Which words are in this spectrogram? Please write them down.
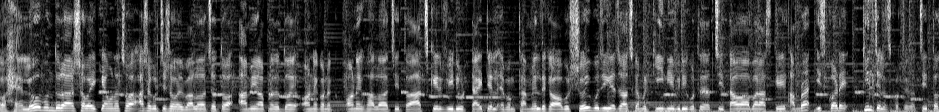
তো হ্যালো বন্ধুরা, সবাই কেমন আছো? আশা করছি সবাই ভালো আছো। তো আমিও আপনাদের দয় অনেক অনেক অনেক ভালো আছি। তো আজকের ভিডিও টাইটেল এবং থামেল দেখে অবশ্যই বুঝে গেছো আজকে আমরা কি নিয়ে ভিডিও করতে যাচ্ছি। তাও আবার আজকে আমরা স্কোয়াডে কিল চ্যালেঞ্জ করতে যাচ্ছি। তো?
